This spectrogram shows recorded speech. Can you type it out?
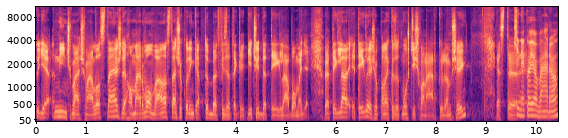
ugye nincs más választás, de ha már van választás, akkor inkább többet fizetek egy kicsit, de téglába megyek. A tégla, tégla és a panel között most is van árkülönbség, ezt, Kinek a javára?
